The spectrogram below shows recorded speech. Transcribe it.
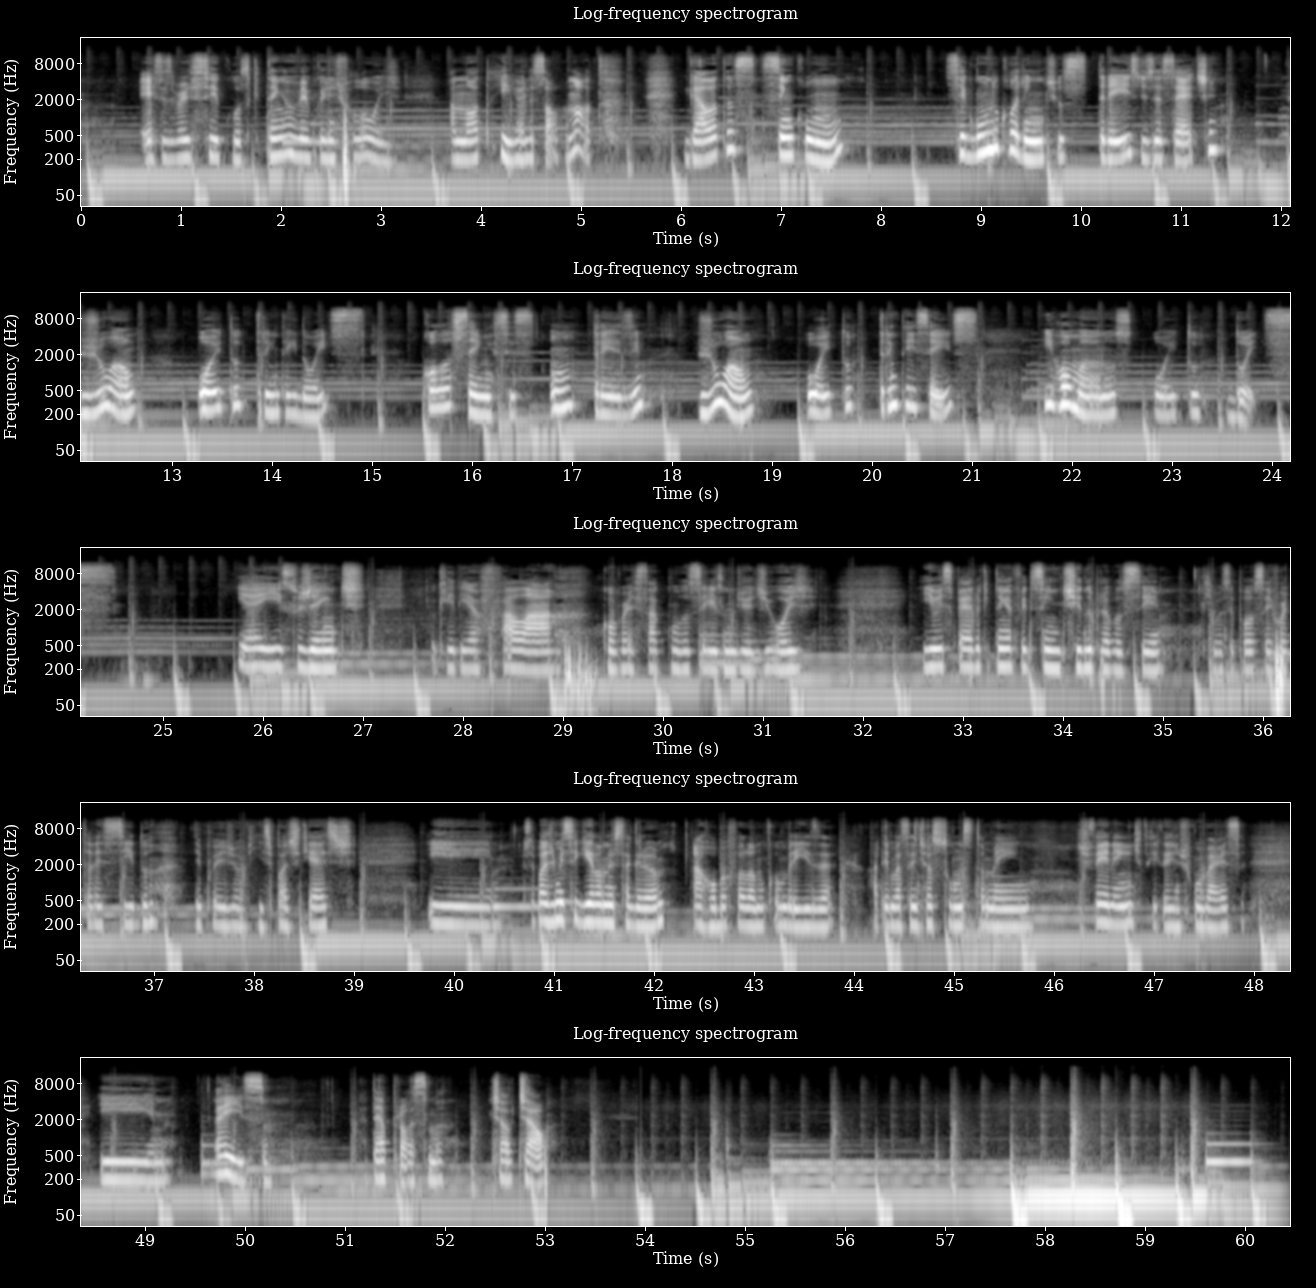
esses versículos que tem a ver com o que a gente falou hoje. Anota aí, olha só, anota. Gálatas 5:1, 2 Coríntios 3:17, João 8:32, Colossenses 1:13, João 8:36 e Romanos 8:2. E é isso, gente. Eu queria falar, conversar com vocês no dia de hoje e eu espero que tenha feito sentido para você, que você possa ser fortalecido depois de ouvir esse podcast. E você pode me seguir lá no Instagram, arroba falando com brisa. Lá tem bastante assuntos também diferentes do que a gente conversa. E é isso. Até a próxima. Tchau, tchau.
